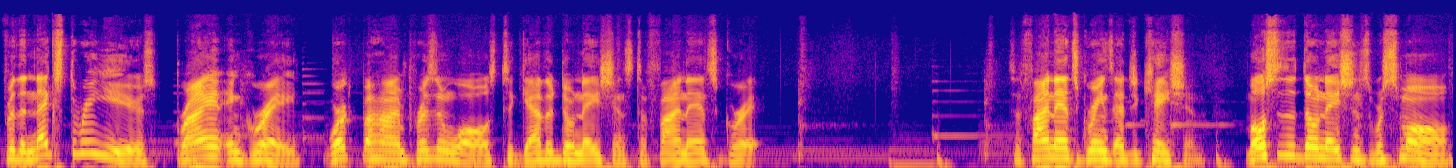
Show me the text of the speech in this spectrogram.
For the next three years, Brian and Gray worked behind prison walls to gather donations to finance Gray to finance Green's education. Most of the donations were small,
